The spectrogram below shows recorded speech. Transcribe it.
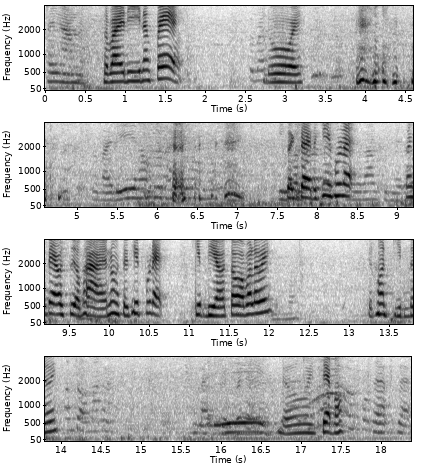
ให้งามเลยสบายดีนังแป้ง โดย สบายดีเนาะตั้งแต่ตะกี้พุ่นแหละ ตั้งแต่เอาเสื้อผ้าให้น้องเสถิตพุ่นแหละ คลิปเดียวต่อมาเลยจนทอดกินเลย โดยแซ่บปะแซ่บแซ่บ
